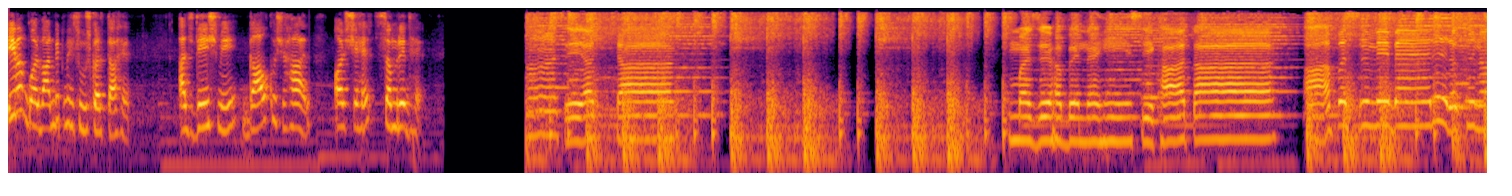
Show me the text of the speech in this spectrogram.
एवं गौरवान्वित महसूस करता है। आज देश में गाँव खुशहाल और शहर समृद्ध है। से अच्छा मजहब नहीं सिखाता आपस में बैर रखना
